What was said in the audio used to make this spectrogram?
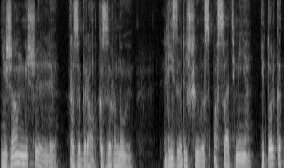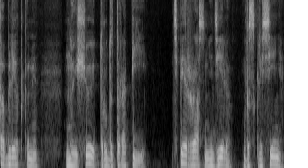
не Жан-Мишель ли разыграл козырную, Лиза решила спасать меня не только таблетками, но еще и трудотерапией. Теперь раз в неделю, в воскресенье,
